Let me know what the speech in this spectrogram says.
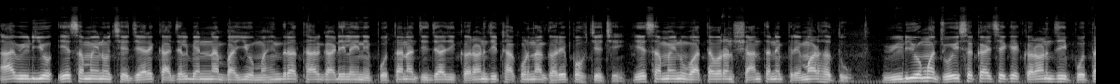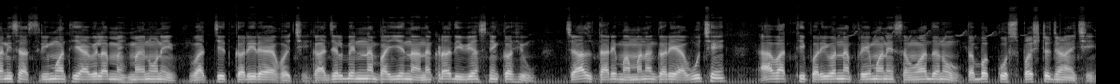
આ વીડિયો એ સમયનો છે જ્યારે કાજલબેનના ભાઈઓ મહિન્દ્રા થાર ગાડી લઈને પોતાના જીજાજી કરણજી ઠાકોરના ઘરે પહોંચે છે. એ સમયનું વાતાવરણ શાંત અને પ્રેમાળ હતું. વિડીયોમાં જોઈ શકાય છે કે કરણજી પોતાની સાસરીમાંથી આવેલા મહેમાનોને વાતચીત કરી રહ્યા હોય છે. કાજલબેનના ભાઈએ નાનકડા દિવ્યાંશને કહ્યું, ચાલ, તારે મામાના ઘરે આવવું છે. આ વાતથી પરિવારના પ્રેમ અને સંવાદનો તબક્કો સ્પષ્ટ જણાય છે.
